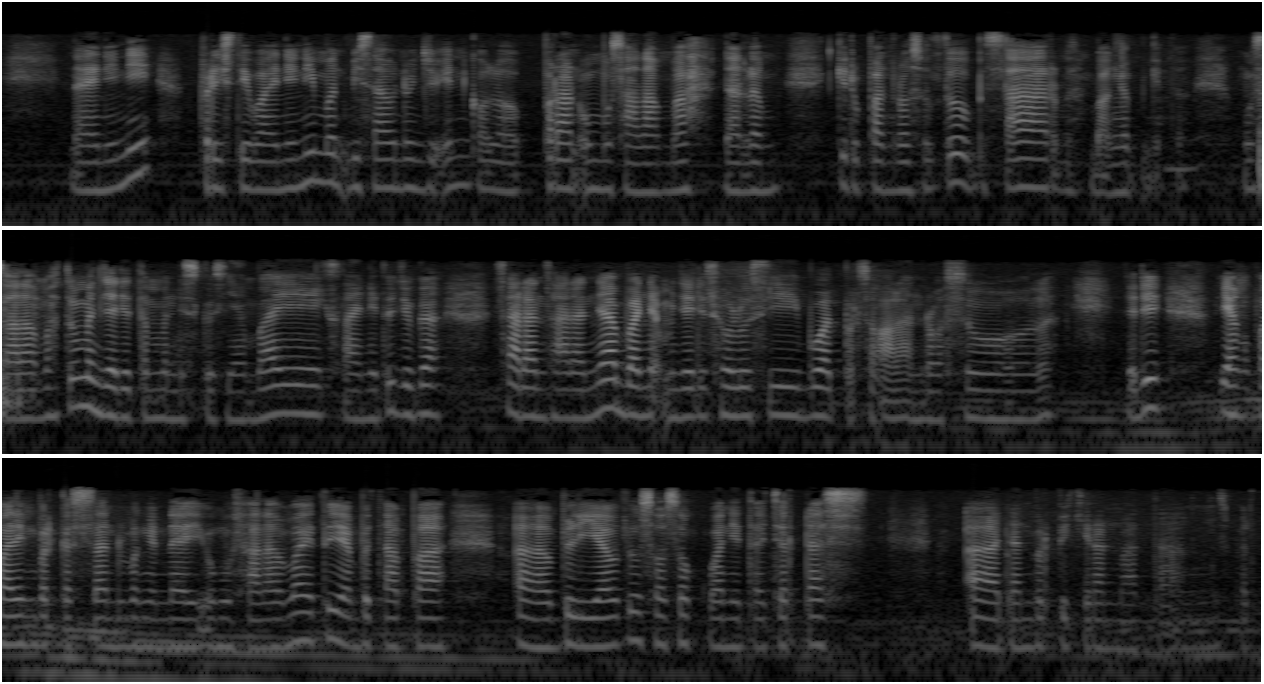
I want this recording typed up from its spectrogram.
Nah ini nih peristiwa ini nih bisa menunjukin kalau peran Ummu Salamah dalam kehidupan Rasul tuh besar banget gitu. Ummu Salamah tuh menjadi teman diskusi yang baik. Selain itu juga saran-sarannya banyak menjadi solusi buat persoalan Rasul. Jadi yang paling berkesan mengenai Ummu Salamah itu ya betapa uh, beliau tuh sosok wanita cerdas uh, dan berpikiran matang seperti.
